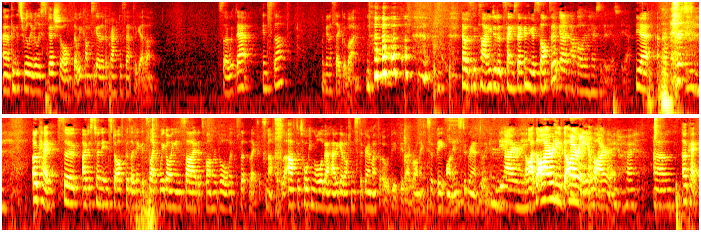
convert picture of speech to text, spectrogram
And I think it's really, really special that we come together to practice that together. So, with that, Insta, we're going to say goodbye. that was a good time. You did it the same second. You stopped it. I got a couple other types of videos. Yeah. Yeah. Okay. okay. So I just turned the Insta off because I think it's like we're going inside. It's vulnerable. It's like it's enough. After talking all about how to get off Instagram, I thought it would be a bit ironic to be on Instagram doing it. The irony. The, the irony of the irony of the irony. Okay. Um, okay,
